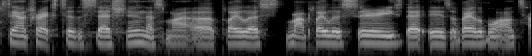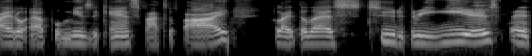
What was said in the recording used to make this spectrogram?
soundtracks to the session. That's my uh, playlist, my playlist series that is available on Tidal, Apple Music, and Spotify for like the last two to three years, and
